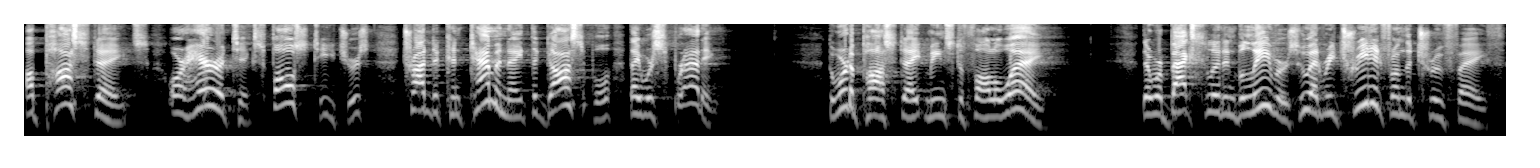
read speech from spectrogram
apostates or heretics, false teachers, tried to contaminate the gospel they were spreading. The word apostate means to fall away. There were backslidden believers who had retreated from the true faith,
